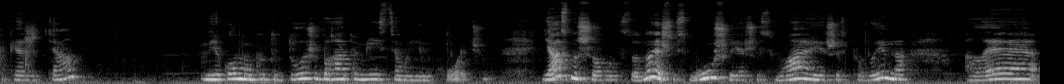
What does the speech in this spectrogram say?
таке життя, в якому буде дуже багато місця моїм хочу. Ясно, що все одно я щось мушу, я щось маю, я щось повинна, але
